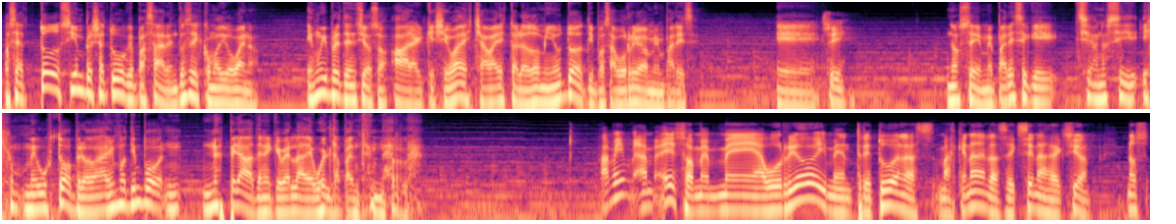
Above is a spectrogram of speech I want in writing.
O sea, todo siempre ya tuvo que pasar. Entonces, como digo, bueno, es muy pretencioso. Ahora, el que llegó a deschavar esto a los dos minutos, tipo, se aburrió, me parece. Eh, Sí. no sé, me parece que. No sé, es me gustó, pero al mismo tiempo no esperaba tener que verla de vuelta para entenderla. A mí a mí eso me, me aburrió y me entretuvo en las más que nada en las escenas de acción. No, s-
